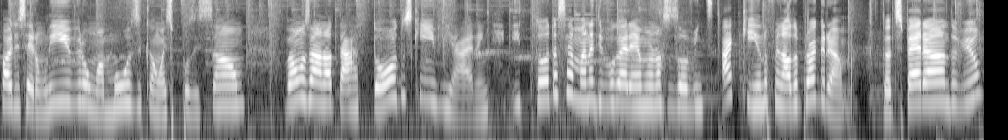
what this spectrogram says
Pode ser um livro, uma música, uma exposição. Vamos anotar todos que enviarem e toda semana divulgaremos nossos ouvintes aqui no final do programa. Tô te esperando, viu?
